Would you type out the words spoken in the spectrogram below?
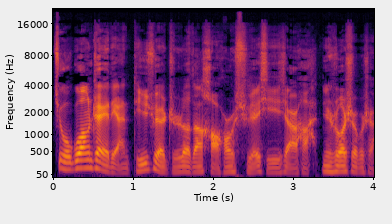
就光这点，的确值得咱好好学习一下哈。您说是不是？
